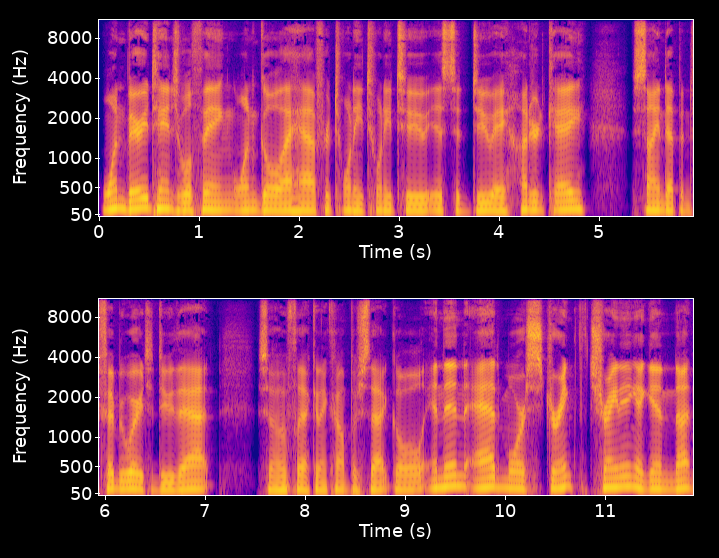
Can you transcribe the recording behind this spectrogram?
One very tangible thing, one goal I have for 2022 is to do a 100K. Signed up in February to do that. So hopefully I can accomplish that goal. And then add more strength training. Again, not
